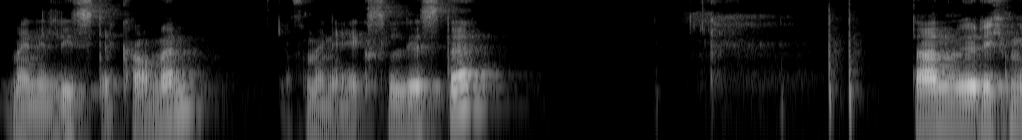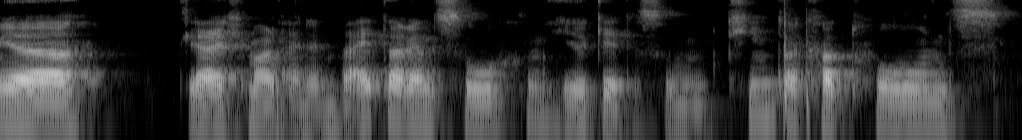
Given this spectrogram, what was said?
meine Liste kommen, auf meine Excel-Liste. Dann würde ich mir gleich mal einen weiteren suchen. Hier geht es um Kindercartoons.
